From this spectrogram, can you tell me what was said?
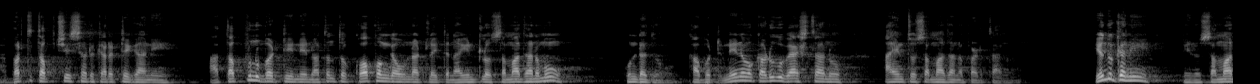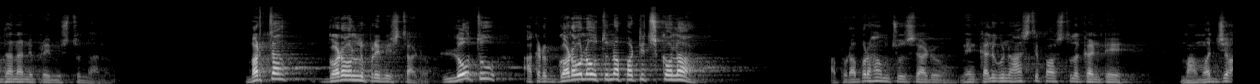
నా భర్త తప్పు చేశాడు కరెక్టే కానీ ఆ తప్పును బట్టి నేను అతనితో కోపంగా ఉన్నట్లయితే నా ఇంట్లో సమాధానము ఉండదు. కాబట్టి నేను ఒక అడుగు వేస్తాను. ఆయనతో సమాధాన పడతాను. ఎందుకని? నేను సమాధానాన్ని ప్రేమిస్తున్నాను. భర్త గొడవలను ప్రేమిస్తాడు. లోతు అక్కడ గొడవలు అవుతున్నా పట్టించుకోలా. అప్పుడు అబ్రహాం చూశాడు మేము కలిగిన ఆస్తిపాస్తుల కంటే మా మధ్య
